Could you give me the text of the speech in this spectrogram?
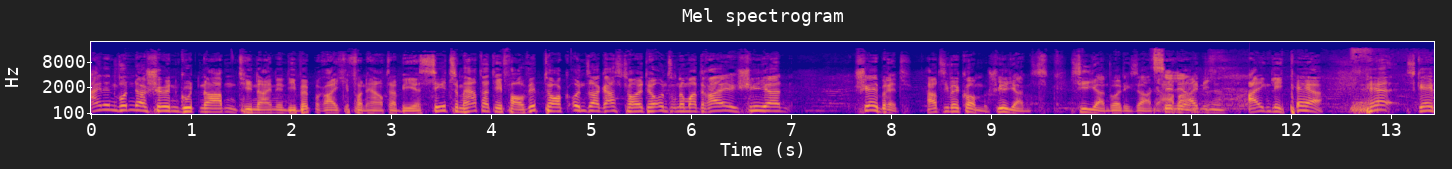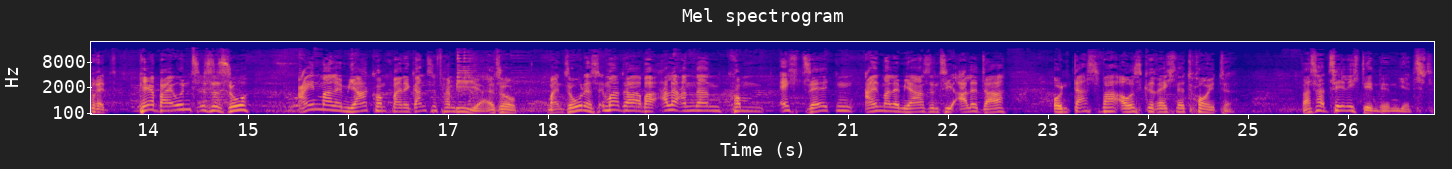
Einen wunderschönen guten Abend hinein in die VIP-Bereiche von Hertha BSC zum Hertha TV VIP Talk. Unser Gast heute, unsere Nummer drei, Schilian Schellbrett. Herzlich willkommen, Schilians. Silian wollte ich sagen, Silian, aber eigentlich, ja. eigentlich Per. Per Skelbrett. Per, bei uns ist es so, einmal im Jahr kommt meine ganze Familie. Also mein Sohn ist immer da, aber alle anderen kommen echt selten. Einmal im Jahr sind sie alle da. Und das war ausgerechnet heute. Was erzähle ich denen denn jetzt?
